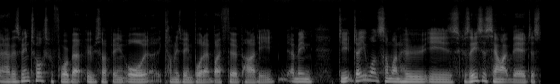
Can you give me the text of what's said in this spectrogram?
uh, there's been talks before about Ubisoft being or companies being bought out by third party. I mean, do you, don't you want someone who is because these just sound like they're just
